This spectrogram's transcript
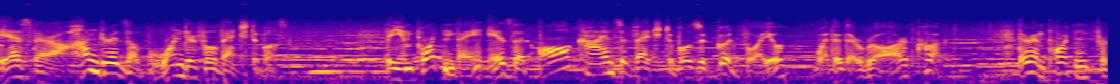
Yes, there are hundreds of wonderful vegetables. The important thing is that all kinds of vegetables are good for you, whether they're raw or cooked. They're important for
